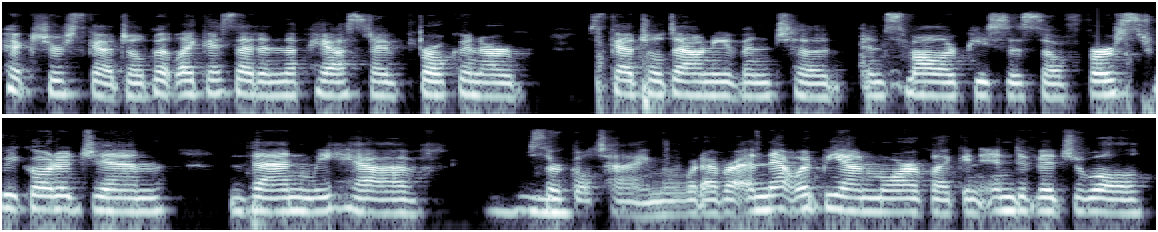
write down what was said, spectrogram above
picture schedule. But like I said, in the past, I've broken our schedule down even to in smaller pieces. So first we go to gym, then we have mm-hmm. circle time or whatever. And that would be on more of like an individual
